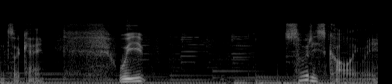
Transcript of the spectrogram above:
It's okay. We... Somebody's calling me.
